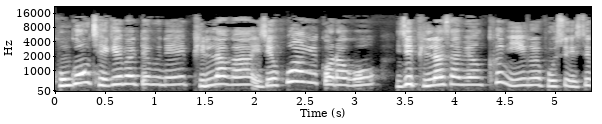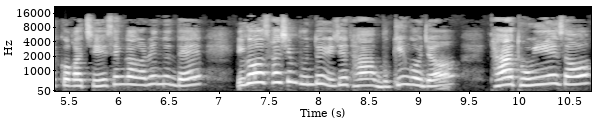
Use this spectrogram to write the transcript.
공공 재개발 때문에 빌라가 이제 호황일 거라고 이제 빌라 사면 큰 이익을 볼 수 있을 것 같이 생각을 했는데 이거 사신 분들 이제 다 묶인 거죠. 다 동의해서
